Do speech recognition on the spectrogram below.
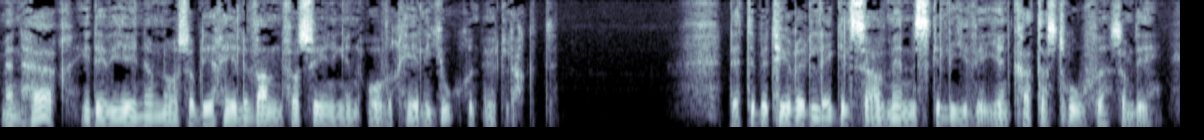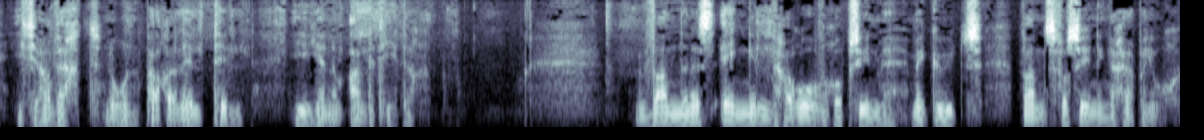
men her, i det vi er innom nå, så blir hele vannforsyningen over hele jorden ødelagt. Dette betyr ødeleggelse av menneskelivet i en katastrofe som det ikke har vært noen parallell til i gjennom alle tider. Vannenes engel har overoppsyn med, med Guds vannsforsyninger her på jord.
